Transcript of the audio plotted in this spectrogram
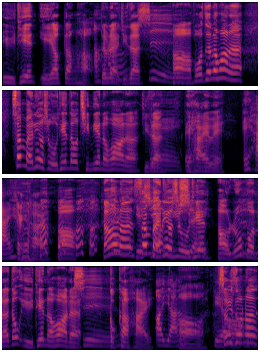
雨天也要刚好，对不对？吉正？是。啊，否则的话呢，三百六十五天都晴天的话呢，吉正对，哎嗨呗。哎嗨。哎嗨啊，然后呢，三百六十五天，好，如果呢都雨天的话呢，是。够卡嗨。哎呀，哦，所以说呢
